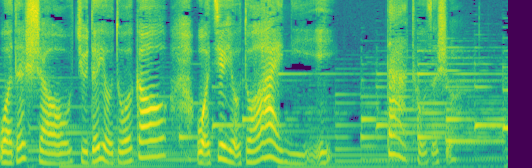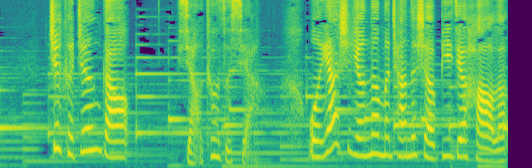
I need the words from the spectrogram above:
我的手举得有多高，我就有多爱你。”大兔子说：“这可真高。”小兔子想：“我要是有那么长的手臂就好了。”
